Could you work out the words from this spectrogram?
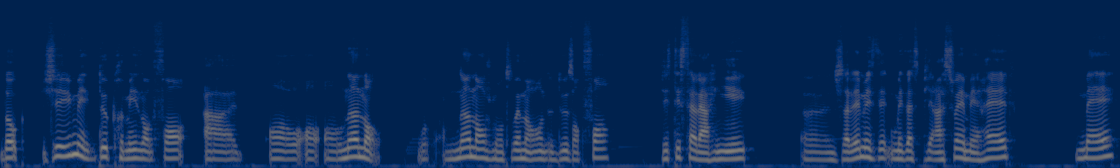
Donc, j'ai eu mes deux premiers enfants en, un an. En un an, je me retrouvais maman de deux enfants. J'étais salariée. Euh, j'avais mes, aspirations et mes rêves. Mais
